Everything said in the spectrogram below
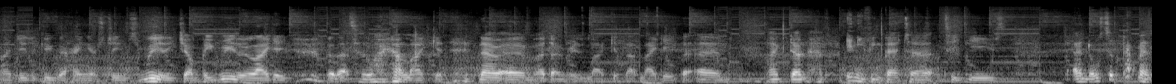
I do the Google Hangout streams really jumpy, really laggy, but that's the way I like it. No, um, I don't really like it that laggy, but um, I don't have anything better to use. And also Pac-Man.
